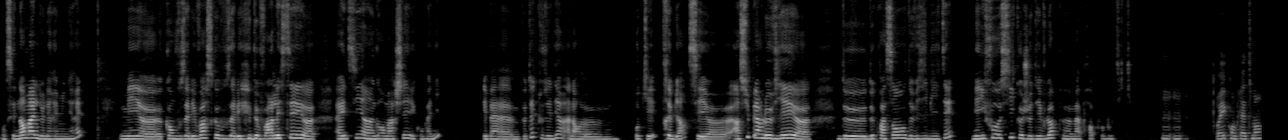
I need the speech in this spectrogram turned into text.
Donc c'est normal de les rémunérer. Mais euh, quand vous allez voir ce que vous allez devoir laisser à Etsy, à un grand marché et compagnie, eh ben peut-être que vous allez dire alors ok très bien c'est un super levier de, de, croissance, de visibilité, mais il faut aussi que je développe ma propre boutique. Mm, mm. Oui, complètement.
